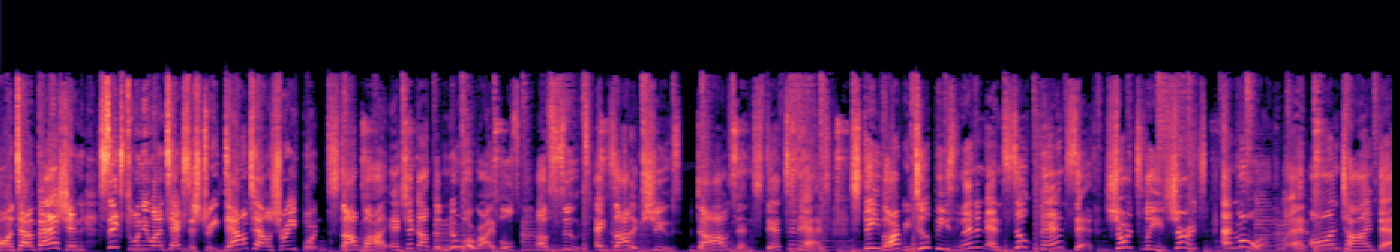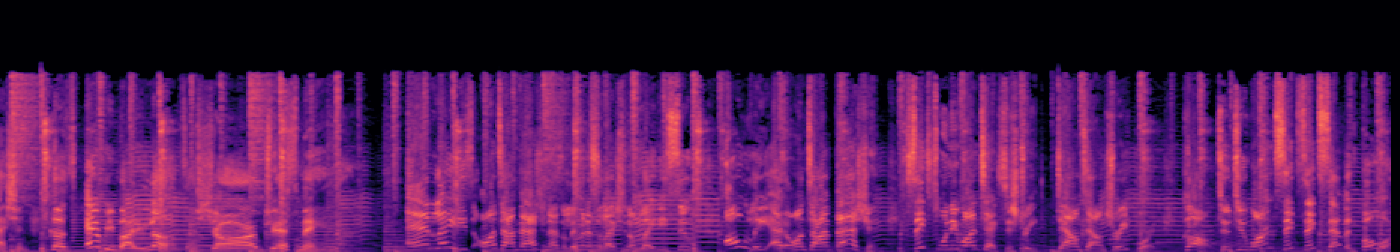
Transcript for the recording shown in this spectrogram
On Time Fashion, 621 Texas Street, downtown Shreveport. Stop by and check out the new arrivals of suits, exotic shoes, Dobbs and Stetson hats, Steve Harvey two piece linen and silk pants set, short sleeve shirts, and more at On Time Fashion. Because everybody loves a sharp dressed man. And ladies, On Time Fashion has a limited selection of ladies' suits only at On Time Fashion, 621 Texas Street, downtown Shreveport. Call 221 6674.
